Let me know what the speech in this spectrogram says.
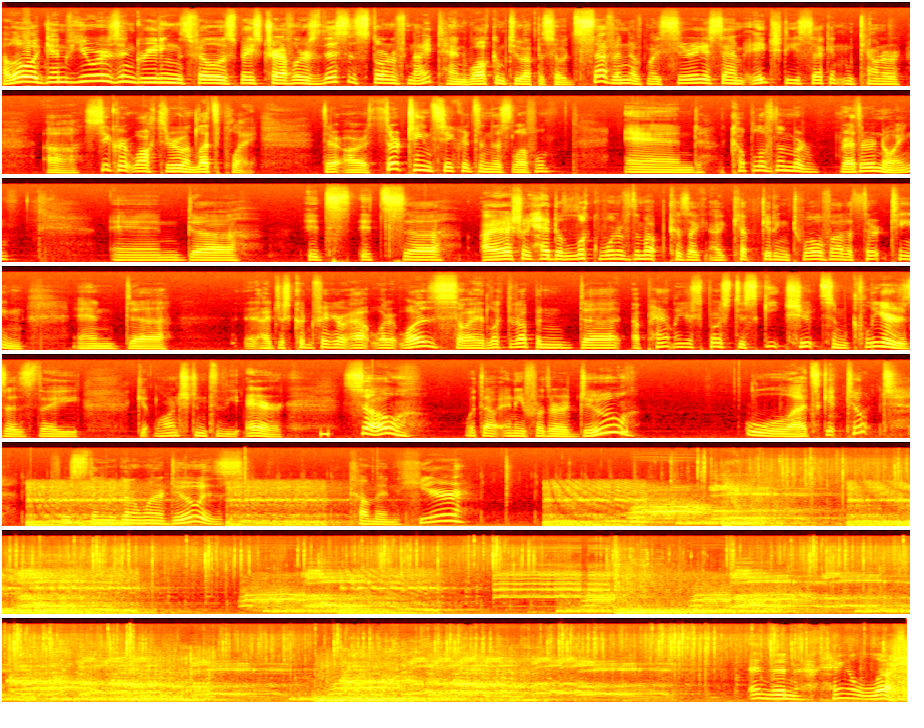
Hello again, viewers, and greetings, fellow space travelers. This is Thorn of Night, and welcome to episode 7 of my Serious Sam HD Second Encounter uh, secret walkthrough and Let's Play. There are 13 secrets in this level, and a couple of them are rather annoying. And uh, it's, it's, uh, I actually had to look one of them up because I, I kept getting 12 out of 13. And, uh, I just couldn't figure out what it was, so I had looked it up, and uh, apparently you're supposed to skeet shoot some Kleers as they get launched into the air. So, without any further ado, let's get to it. First thing you're going to want to do is come in here. And then hang a left.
